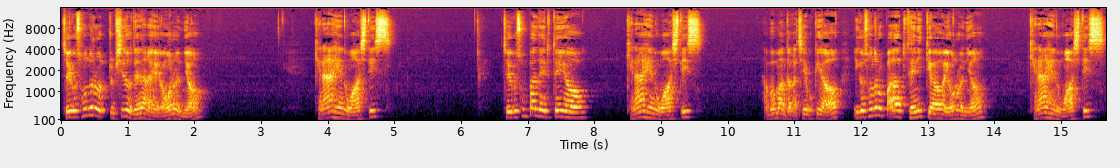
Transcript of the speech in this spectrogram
저 이거 손으로 좀 씻어도 되나요? 영어로는요. Can I hand wash this? 저 이거 손빨래 해도 돼요. Can I hand wash this? 한 번만 더 같이 해볼게요. 이거 손으로 빨아도 되니까 영어로는요. Can I hand wash this?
